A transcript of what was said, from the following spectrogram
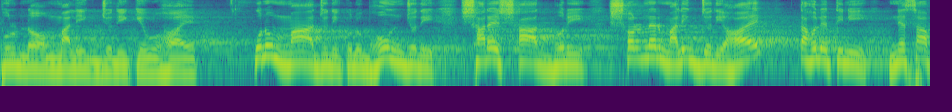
পূর্ণ মালিক যদি কেউ হয় কোনো মা যদি, কোনো বোন যদি সাড়ে সাত ভরি স্বর্ণের মালিক যদি হয়, তাহলে তিনি নেশাব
